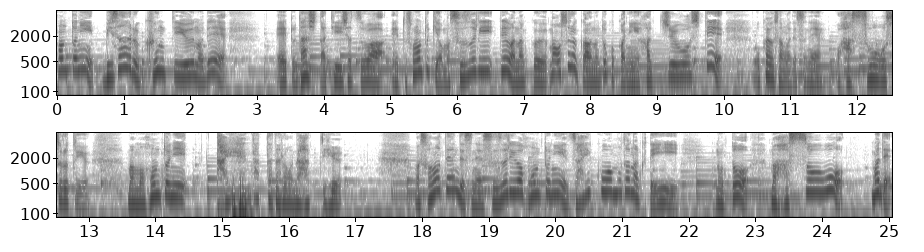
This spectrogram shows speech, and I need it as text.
本当にビザール君っていうのでえーと、出した T シャツは、えーと、その時はすずりではなく、まあ、おそらくあのどこかに発注をしておかよさんがですねこう発送をするという、まあ、もう本当に大変だっただろうなっていう。まあ、その点ですねすずりは本当に在庫を持たなくていいのと、まあ、発送をまで、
